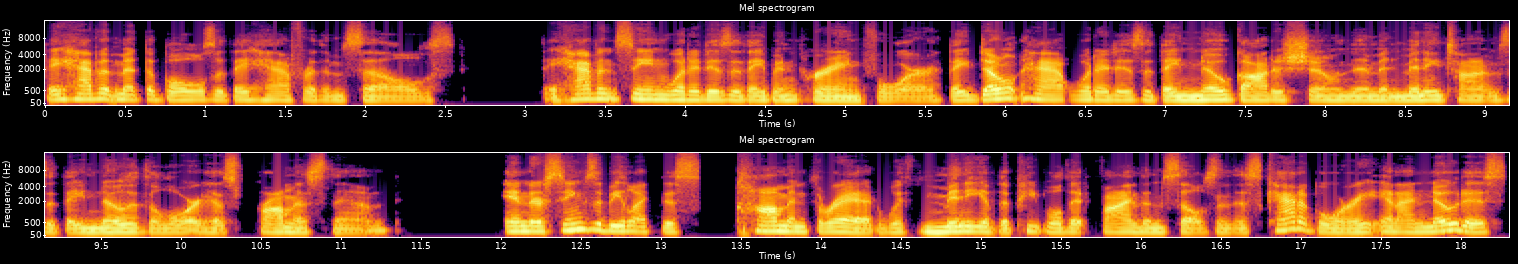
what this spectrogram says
they haven't met the goals that they have for themselves. They haven't seen what it is that they've been praying for. They don't have what it is that they know God has shown them, and many times that they know that the Lord has promised them. And there seems to be like this common thread with many of the people that find themselves in this category. And I noticed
